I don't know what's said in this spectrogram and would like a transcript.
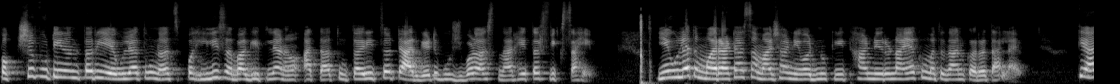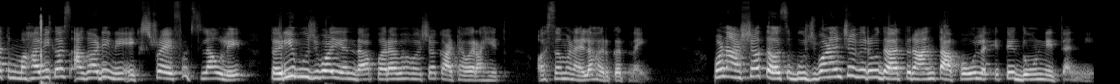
पक्षफुटीनंतर येवल्यातूनच पहिली सभा घेतल्यानं आता तुतारीचं टार्गेट भुजबळ असणार हे तर फिक्स आहे. येवल्यात मराठा समाज हा निवडणुकीत हा निर्णायक मतदान करत आलाय. त्यात महाविकास आघाडीने एक्स्ट्रा एफर्ट्स लावले तरी भुजबळ यंदा पराभवाच्या काठावर आहेत असं म्हणायला हरकत नाही. पण अशातच भुजबळांच्या विरोधात रान तापवलंय ते दोन नेत्यांनी.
